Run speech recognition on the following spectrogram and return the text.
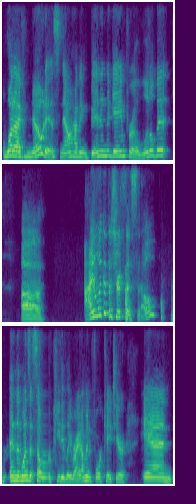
what I've noticed now, having been in the game for a little bit, uh, I look at the shirts that sell and the ones that sell repeatedly, right? I'm in 4K tier, and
